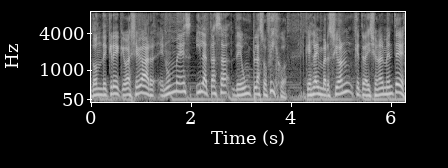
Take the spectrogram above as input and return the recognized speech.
donde cree que va a llegar en un mes y la tasa de un plazo fijo, que es la inversión que tradicionalmente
